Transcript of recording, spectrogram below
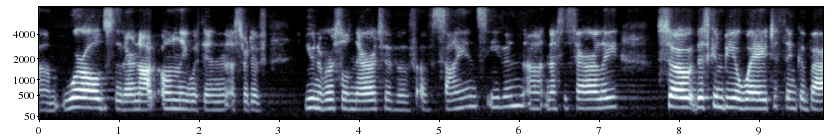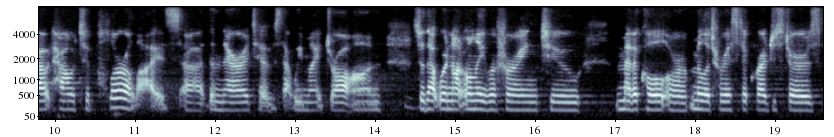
um, worlds that are not only within a sort of universal narrative of, of science, even uh, necessarily. So, this can be a way to think about how to pluralize uh, the narratives that we might draw on so that we're not only referring to medical or militaristic registers,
